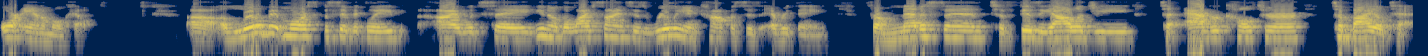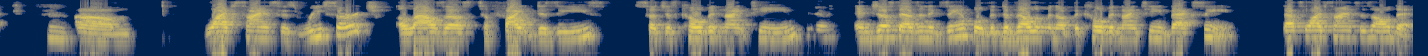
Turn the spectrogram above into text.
or animal health. Uh, a little bit more specifically, I would say, you know, the life sciences really encompasses everything from medicine to physiology to agriculture to biotech. Mm. Um, life sciences research allows us to fight disease such as COVID 19. Yeah. And just as an example, the development of the COVID 19 vaccine. That's life sciences all day.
